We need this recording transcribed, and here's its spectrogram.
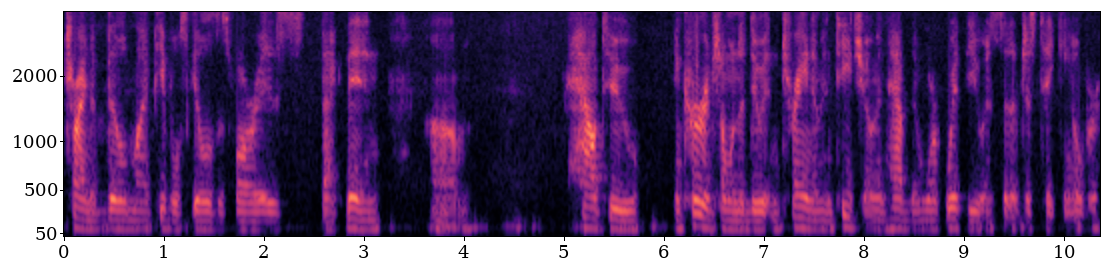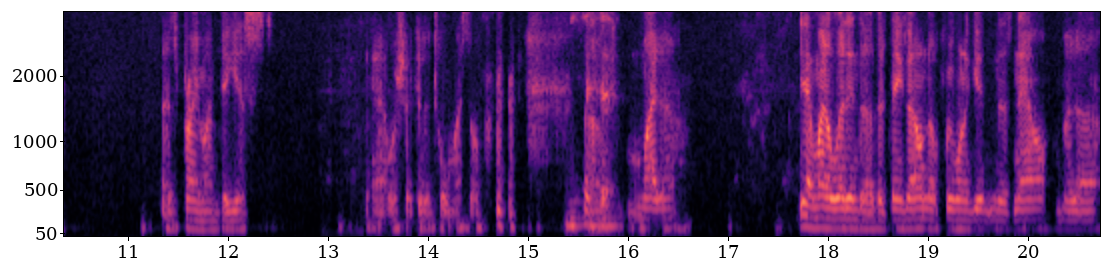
trying to build my people skills as far as back then, um, how to encourage someone to do it and train them and teach them and have them work with you instead of just taking over. That's probably my biggest. Yeah, I wish I could have told myself. um, might have. Yeah, might have led into other things. I don't know if we want to get into this now, but uh,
